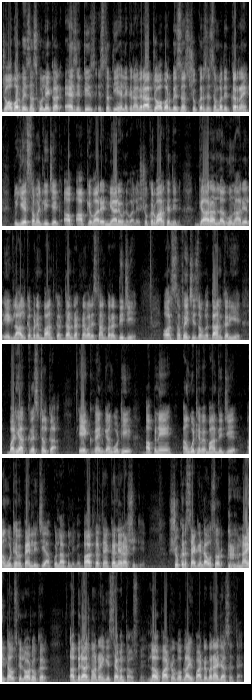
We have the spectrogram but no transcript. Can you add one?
जॉब और बिज़नेस को लेकर एज इट इज़ स्थिति है, लेकिन अगर आप जॉब और बिज़नेस शुक्र से संबंधित कर रहे हैं तो यह समझ लीजिए कि अब आपके बारे न्यारे होने वाले हैं। शुक्रवार के दिन 11 लघु नारियल, एक लाल कपड़े में बांधकर धन रखने वाले स्थान पर रख दीजिए और सफ़ेद चीज़ों का दान करिए। बढ़िया क्रिस्टल का एक कैन की अंगूठी अपने अंगूठे में बाँध लीजिए अंगूठे में पहन लीजिए, आपको लाभ मिलेगा। बात करते हैं कन्या राशि की। शुक्र सेकंड हाउस और नाइन्थ हाउस के लॉर्ड होकर अब विराजमान रहेंगे सेवंथ हाउस में। लव पार्टनर को अब लाइफ पार्टनर बनाया जा सकता है।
